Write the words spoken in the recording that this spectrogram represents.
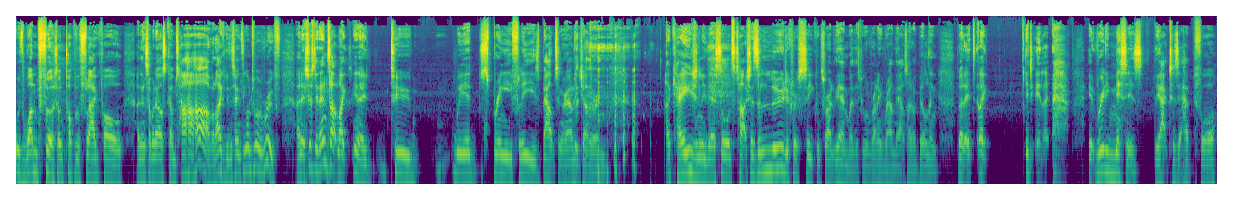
with one foot on top of a flagpole and then someone else comes ha ha ha but i can do the same thing onto a roof. And it's just it ends up like you know two weird springy fleas bouncing around each other and occasionally their swords touch. There's a ludicrous sequence right at the end where there's people running around the outside of a building but it's like it it like, it really misses the actors it had before.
